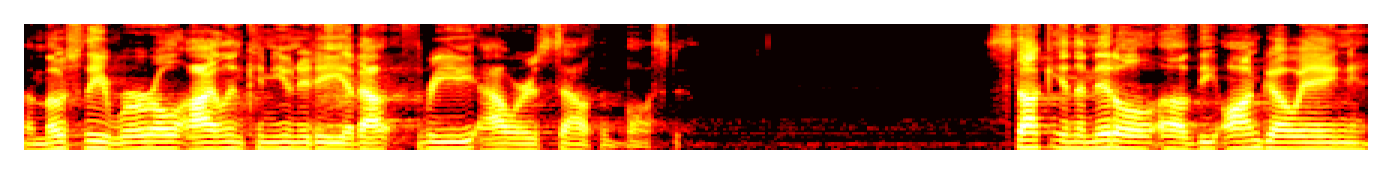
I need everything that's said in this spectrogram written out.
a mostly rural island community about three hours south of Boston. Stuck in the middle of the ongoing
